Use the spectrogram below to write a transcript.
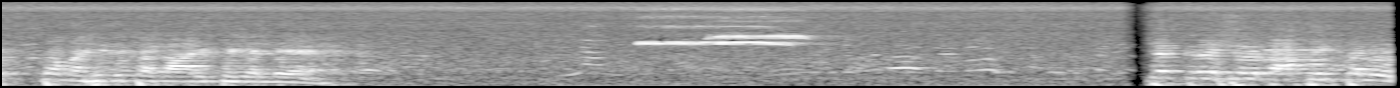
ಉತ್ತಮ ಹಿಡಿತಗಾರಿಕೆಯಲ್ಲಿ ಚಕ್ರೇಶ್ವರ ವ್ಯಾಪಿಸಲು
